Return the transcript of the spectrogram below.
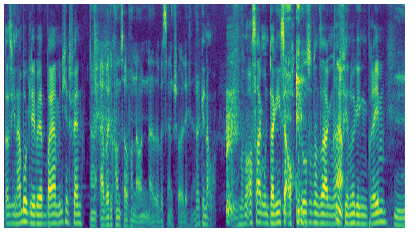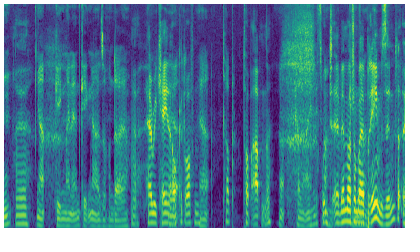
dass ich in Hamburg lebe, Bayern-München-Fan. Aber du kommst auch von da unten, also bist du entschuldigt. Ja. genau, muss man auch sagen. Und da ging es ja auch gut los, muss man sagen. Ne? 4-0 gegen Bremen. Mhm. Äh, ja, gegen meinen Endgegner, also von daher. Harry Kane auch getroffen. Ja, top. Top-Abend, ne? Ja, kann man eigentlich nichts Und äh, wenn wir schon bei Bremen sind, äh,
